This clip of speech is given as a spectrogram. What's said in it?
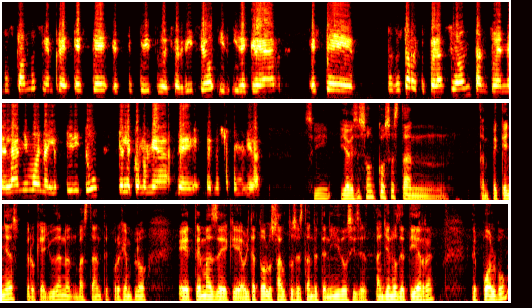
buscando siempre este, este espíritu de servicio y, de crear este pues esta recuperación tanto en el ánimo, en el espíritu en la economía de, nuestra comunidad. Sí, y a veces son cosas tan tan pequeñas, pero que ayudan bastante. Por ejemplo, eh, temas de que ahorita todos los autos están detenidos y se están llenos de tierra, de polvo,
